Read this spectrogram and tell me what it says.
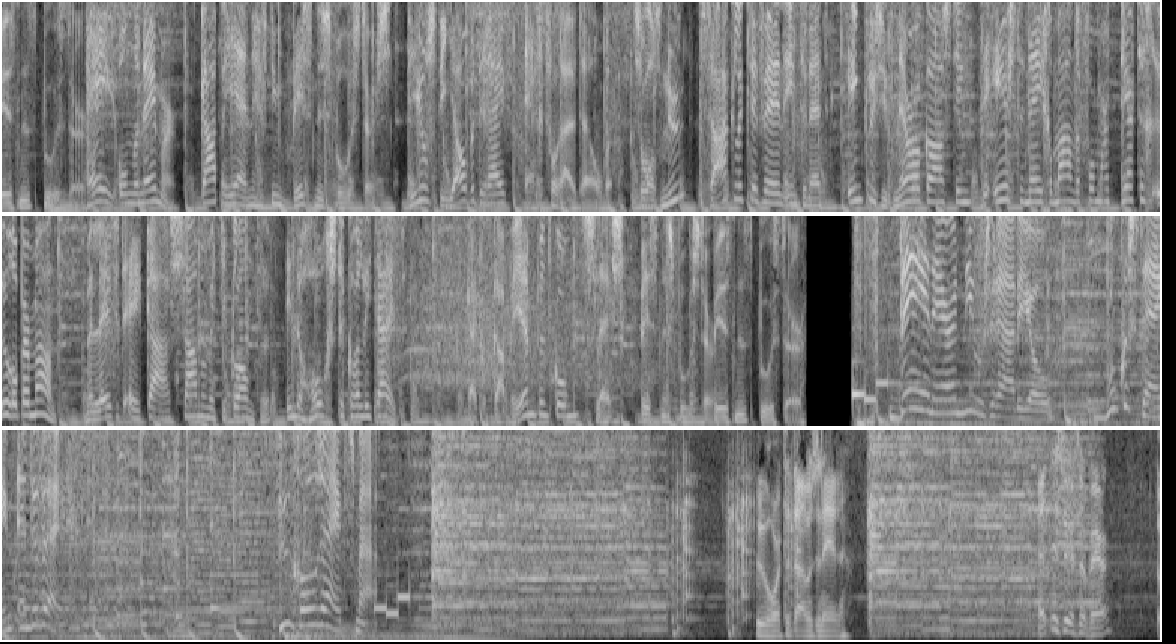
Business Booster. Hey ondernemer, KPN heeft nu Business Boosters. Deals die jouw bedrijf echt vooruit helpen. Zoals nu, zakelijk tv en internet, inclusief narrowcasting... de eerste 9 maanden voor maar 30 euro per maand. Beleef het EK samen met je klanten in de hoogste kwaliteit. Kijk op kpn.com slash businessbooster. Business Booster. DNR Nieuwsradio. Boekenstein en de Wijk. Hugo Reitsma. U hoort het, dames en heren. Het is weer zover.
